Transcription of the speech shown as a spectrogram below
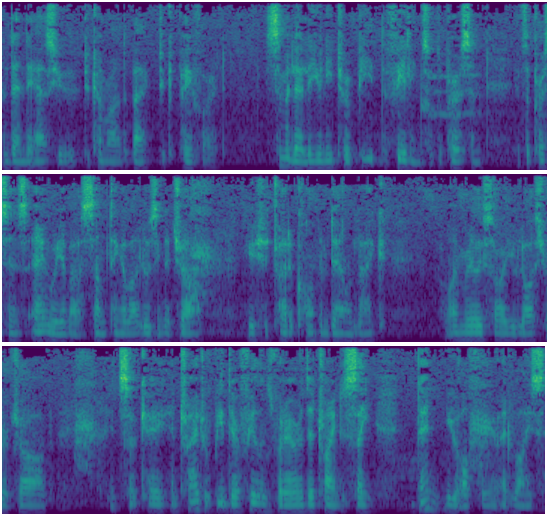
And then they ask you to come around the back to pay for it. Similarly, you need to repeat the feelings of the person. If the person is angry about something, about losing a job, you should try to calm him down like, oh, I'm really sorry you lost your job. It's okay. And try to read their feelings, whatever they're trying to say. Then you offer your advice.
